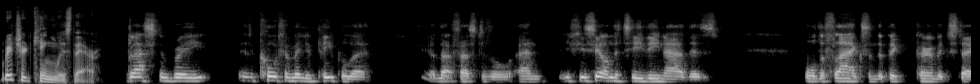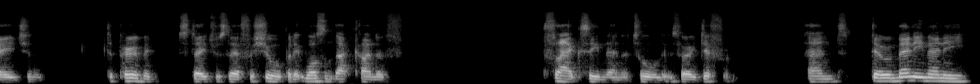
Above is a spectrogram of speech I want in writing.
Richard King was there. Glastonbury, there's a quarter of a million people there at that festival. And if you see it on the TV now, there's all the flags and the big pyramid stage. And the pyramid stage was there for sure, but it wasn't that kind of flag scene then at all. It was very different. And there were many, many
